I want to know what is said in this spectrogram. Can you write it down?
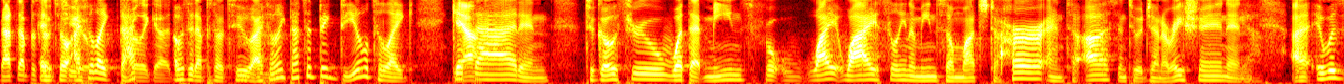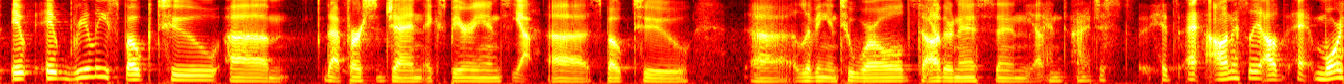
that's episode and so two. I feel like It's that really good Oh, was it episode 2 I feel like that's a big deal to like get Yeah. that and to go through what that means for why why Selena means so much to her and to us and to a generation. And Yeah. uh, it was it it really spoke to um, that first gen experience. Yeah. uh, spoke to. Uh, living in two worlds to Yep. otherness and Yep. and I just it's eh, honestly I'll eh, more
